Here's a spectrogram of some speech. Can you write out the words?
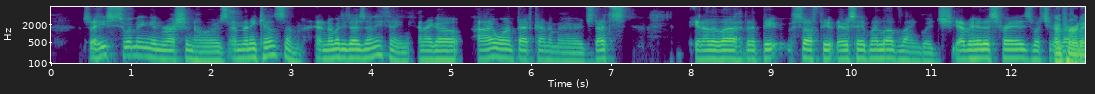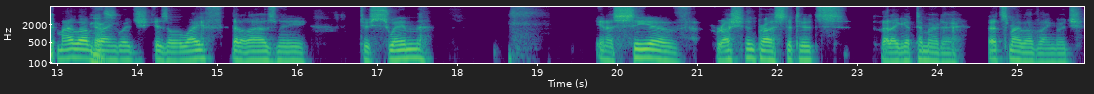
so he's swimming in Russian whores and then he kills them and nobody does anything. And I go, I want that kind of marriage. That's, you know, the, the soft people, they say my love language. You ever hear this phrase? What's your I've love? heard it. My love yes. language is a wife that allows me to swim in a sea of Russian prostitutes that I get to murder. That's my love language.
